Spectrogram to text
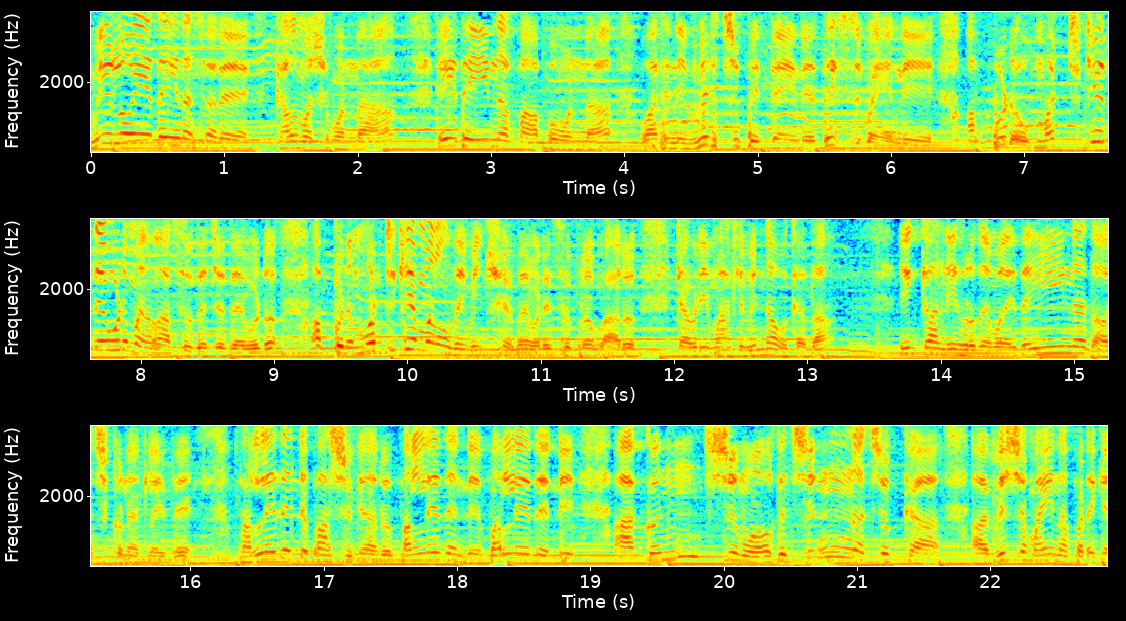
మీలో ఏదైనా సరే కల్మషం ఉన్నా ఏదైనా పాపం ఉన్నా వాటిని విడిచిపెట్టేయండి తీసిపోయండి అప్పుడు మట్టుకే దేవుడు మనల్ని ఆస్వాదించే దేవుడు. అప్పుడు మట్టుకే మనల్ని దీవించే దేవుడు యేసుప్రభువారు కాబట్టి ఈ మాటలు విన్నావు కదా ఇంకా నీ హృదయంలో ఏదైనా దాచుకున్నట్లయితే పర్లేదండి పాస్టర్ గారు పర్లేదండి పర్లేదండి. ఆ కొంచెము ఒక చిన్న చుక్క ఆ విషం అయినప్పటికీ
